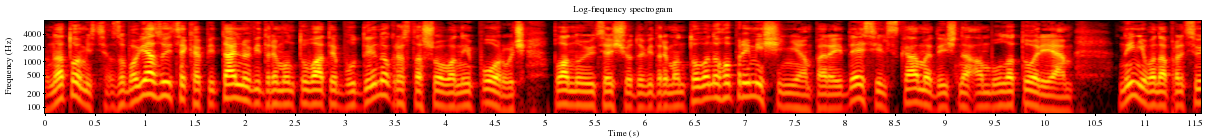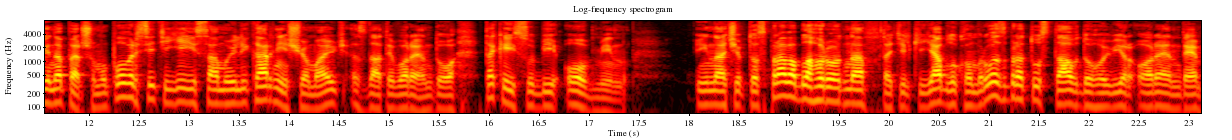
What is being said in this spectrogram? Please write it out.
Натомість зобов'язується капітально відремонтувати будинок, розташований поруч. Планується, що до відремонтованого приміщення перейде сільська медична амбулаторія. Нині вона працює на першому поверсі тієї самої лікарні, що мають здати в оренду. Такий собі обмін. І начебто справа благородна, та тільки яблуком розбрату став договір оренди.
